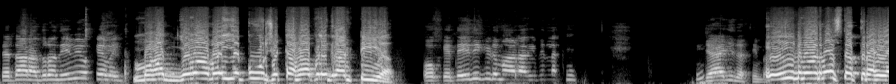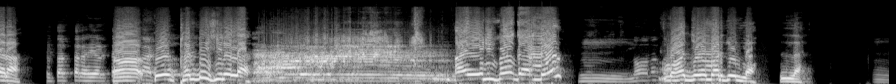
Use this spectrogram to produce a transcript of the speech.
ਤੇ ਧਾਰਾਂ ਧੁਰਾਂ ਦੀ ਵੀ ਓਕੇ ਬਈ? ਮਹਾ ਜਮਾ ਬਈ ਇਹ ਪੂਰ ਛੱਟਾ ਹੋਇਆ ਆਪਣੀ ਗਾਰੰਟੀ ਆ। ਓਕੇ ਤੇ ਇਹਦੀ ਕੀ ਡਿਮਾਂਡ ਆ ਗਈ ਵੀਰ ਲੱਖੇ? ਜੈ ਜੀ ਦੱਸੀ ਬਈ। ਇਹਦੀ ਡਿਮਾਂਡ ਬਈ 77000 ਆ। 77000 ਹਾਂ ਕੋਈ ਠੰਡੀ ਸੀ ਲੈ ਆਏ ਨਹੀਂ ਕੋਈ ਗੱਲ। ਹੂੰ ਮਹਾ ਜਿਵੇਂ ਮਰਜ਼ੀ ਲੈ ਲੈ। ਹੂੰ।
